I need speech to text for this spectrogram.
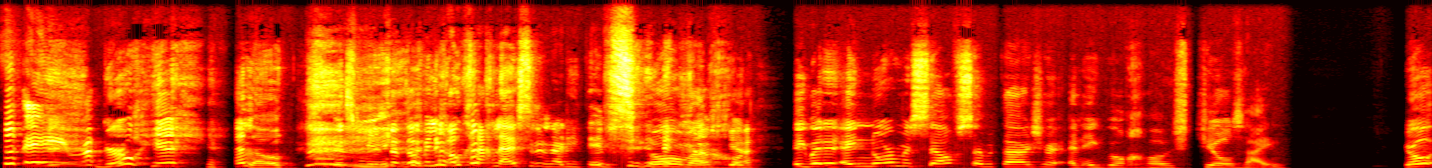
Same. Girl, hello, it's me. Dan wil ik ook graag luisteren naar die tips. Oh mijn god. Ik ben een enorme zelfsabotage en ik wil gewoon chill zijn. Girl,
